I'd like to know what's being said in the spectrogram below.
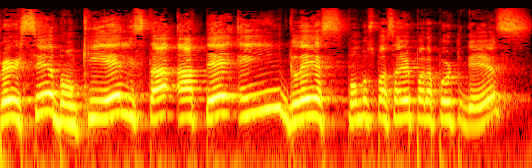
Percebam que ele está até em inglês. Vamos passar para português.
